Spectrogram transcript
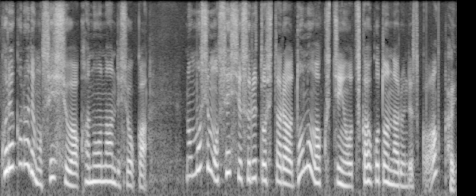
これからでも接種は可能なんでしょうか？のもしも接種するとしたら、どのワクチンを使うことになるんですか、はい、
